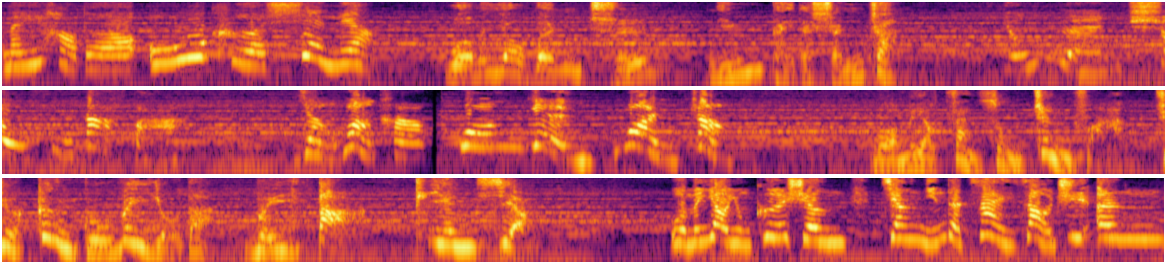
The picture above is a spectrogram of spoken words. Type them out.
美好的无可限量。我们要稳持您给的神杖，永远守护大法，仰望它光焰万丈。我们要赞颂正法这亘古未有的伟大天象。我们要用歌声将您的再造之恩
